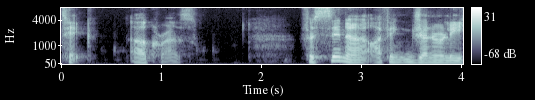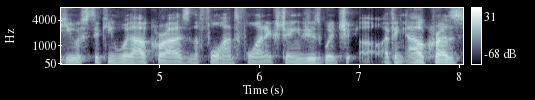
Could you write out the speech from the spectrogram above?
tick Alcaraz. For Sinner, I think generally he was sticking with Alcaraz in the forehand to forehand exchanges, which uh, I think Alcaraz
